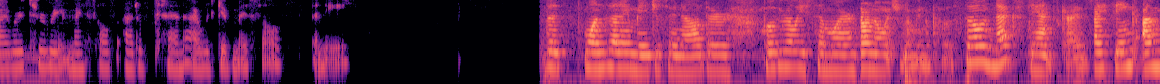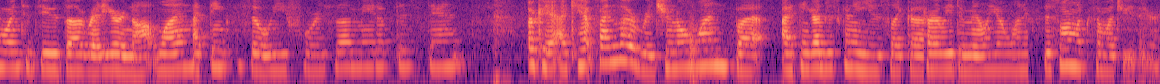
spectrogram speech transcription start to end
I were to rate myself out of 10, I would give myself an 8. The ones that I made just right now, they're both really similar. I don't know which one I'm going to post. So next dance, guys. I think I'm going to do the Ready or Not one. I think Zoe Forza made up this dance. Okay, I can't find the original one, but I think I'm just going to use like a Charli D'Amelio one. This one looks so much easier.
